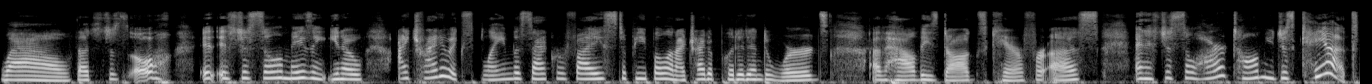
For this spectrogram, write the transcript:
Wow, that's just oh, it, it's just so amazing. You know, I try to explain the sacrifice to people, and I try to put it into words of how these dogs care for us, and it's just so hard, Tom. You just can't.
